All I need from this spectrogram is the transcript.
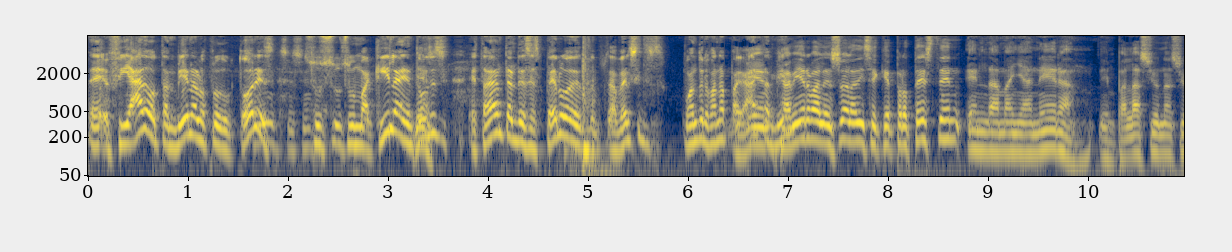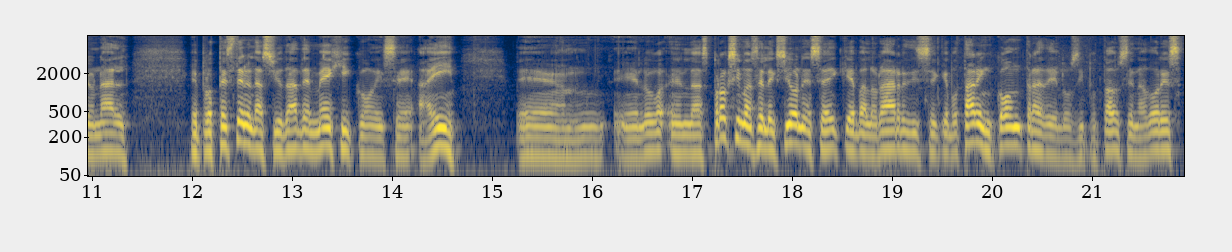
eh, fiado también a los productores. Sí, sí, sí. Su, su, su maquila, entonces están ante el desespero de, de saber si cuándo les van a pagar Bien, también. Javier Valenzuela dice que protesten en la mañanera, en Palacio Nacional. Que protesten en la Ciudad de México, dice ahí. Eh, eh, luego, en las próximas elecciones hay que valorar, dice que votar en contra de los diputados y senadores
